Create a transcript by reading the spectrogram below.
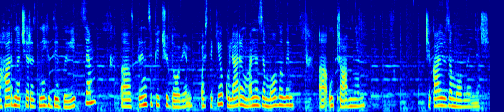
гарно через них дивиться. В принципі, чудові. Ось такі окуляри у мене замовили у травні. Чекаю замовлення ще.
